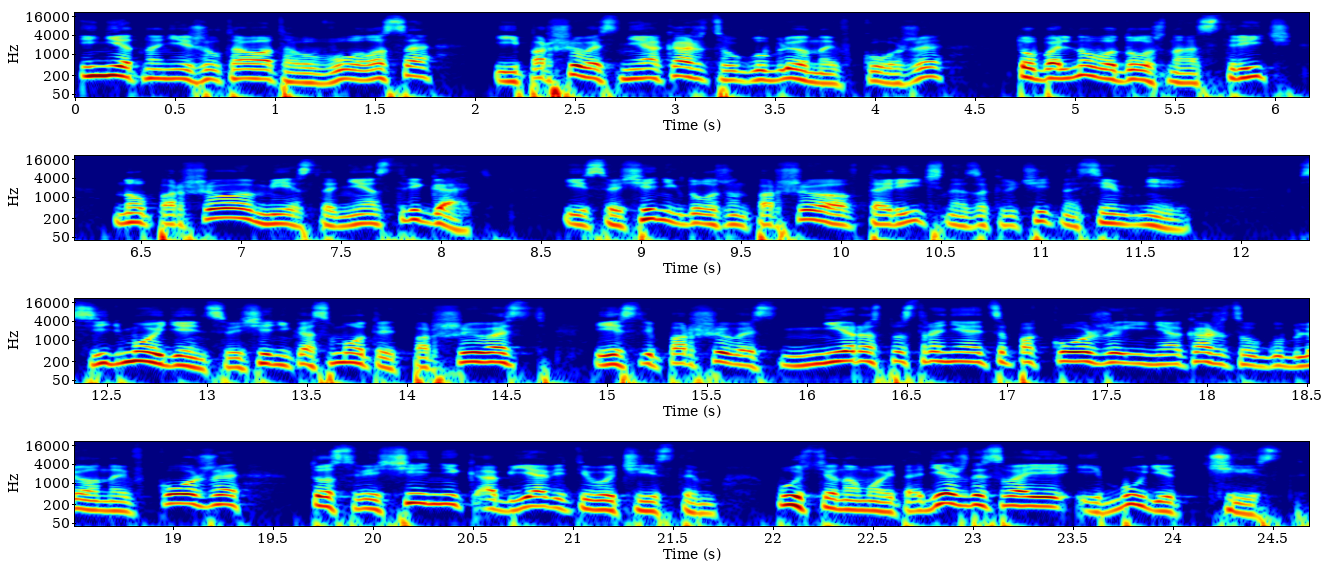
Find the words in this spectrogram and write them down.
и нет на ней желтоватого волоса, и паршивость не окажется углубленной в коже, то больного должно остричь, но паршивого места не остригать, и священник должен паршивого вторично заключить на 7 дней. В седьмой день священник осмотрит паршивость, и если паршивость не распространяется по коже и не окажется углубленной в коже, то священник объявит его чистым. Пусть он омоет одежды свои и будет чист.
